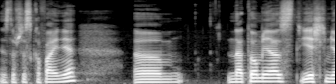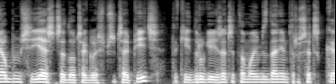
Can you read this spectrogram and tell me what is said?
więc to wszystko fajnie. Um, Natomiast jeśli miałbym się jeszcze do czegoś przyczepić, takiej drugiej rzeczy, to moim zdaniem troszeczkę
